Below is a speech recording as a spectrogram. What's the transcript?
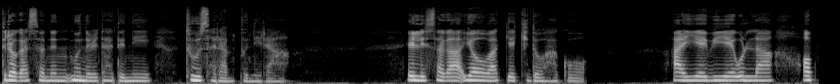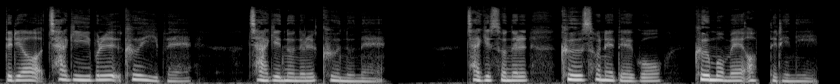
들어가서는 문을 닫으니 두 사람뿐이라. 엘리사가 여호와께 기도하고 아이의 위에 올라 엎드려 자기 입을 그 입에 자기 눈을 그 눈에 자기 손을 그 손에 대고 그 몸에 엎드리니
